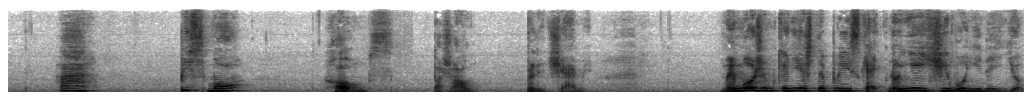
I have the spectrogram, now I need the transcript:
— А письмо? Холмс пожал плечами. — Мы можем, конечно, поискать, но ничего не найдем.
